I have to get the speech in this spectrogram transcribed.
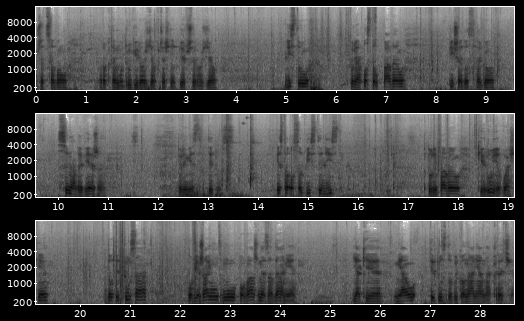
przed sobą rok temu drugi rozdział, wcześniej pierwszy rozdział listu, który apostoł Paweł pisze do swego syna we wierze, którym jest Tytus. Jest to osobisty list, który Paweł kieruje właśnie do Tytusa, powierzając mu poważne zadanie, jakie miał Tytus do wykonania na Krecie.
